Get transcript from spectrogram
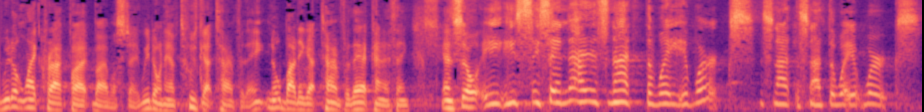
We don't like Crock-Pot Bible study. We don't have, who's got time for that? Ain't nobody got time for that kind of thing. And so he, he's, he's saying, no, it's not the way it works. It's not, it's not the way it works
